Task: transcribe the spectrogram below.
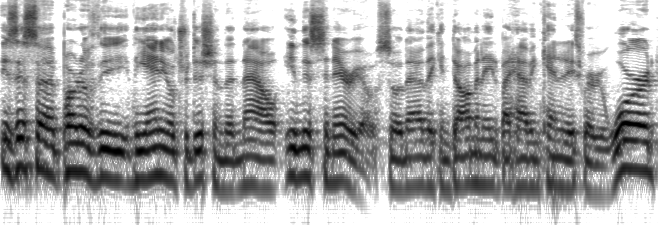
is this a part of the the annual tradition that now in this scenario, so now they can dominate by having candidates for every award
